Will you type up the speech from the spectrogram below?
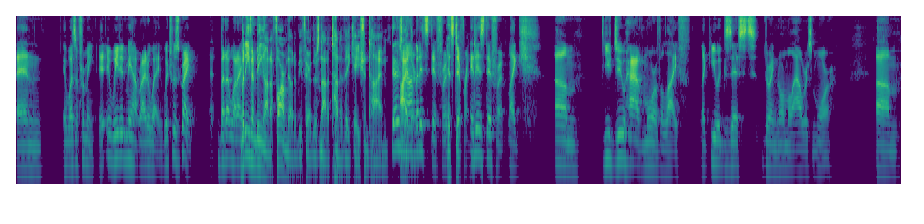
and it wasn't for me. It, it weeded me out right away, which was great. But what I But even being on a farm, though, to be fair, there's not a ton of vacation time. there's either. not, but it's different. it's different. It is different. Like, um, you do have more of a life. Like you exist during normal hours more. Um,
